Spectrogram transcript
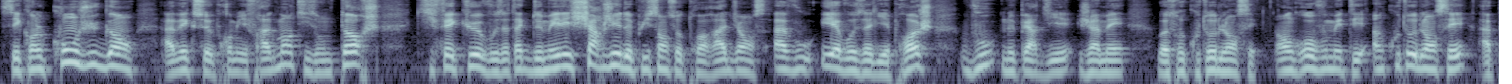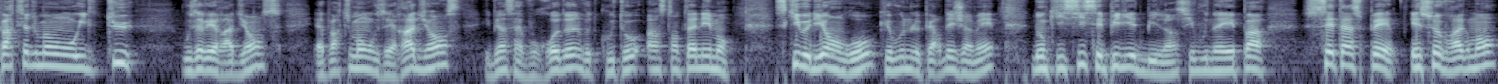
c'est qu'en le conjuguant avec ce premier fragment, ils ont torche, qui fait que vos attaques de mêlée chargées de puissance octroient Radiance à vous et à vos alliés proches, vous ne perdiez jamais votre couteau de lancer. En gros, vous mettez un couteau de lancer, à partir du moment où il tue vous avez Radiance, et à partir du moment où vous avez Radiance, eh bien ça vous redonne votre couteau instantanément. Ce qui veut dire en gros que vous ne le perdez jamais. Donc ici c'est pilier de build, hein. si vous n'avez pas cet aspect et ce fragment,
